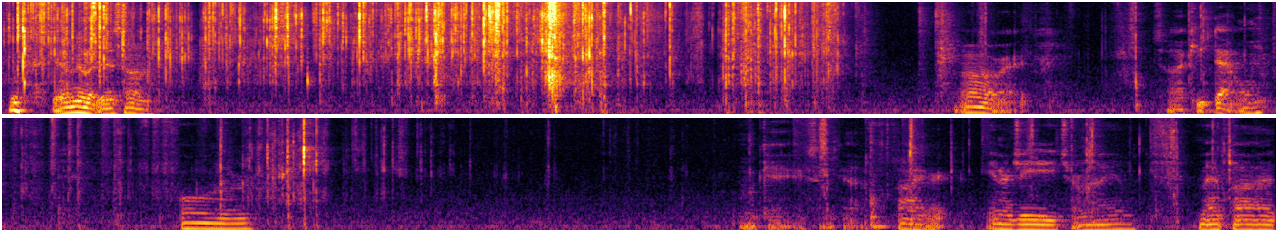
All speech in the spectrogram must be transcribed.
Ooh, still new at this, huh? All right. So I keep that one. Or okay, so we got fire, energy, Charmeleon, Metapod,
